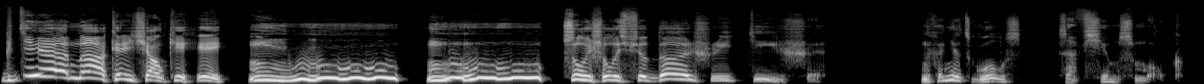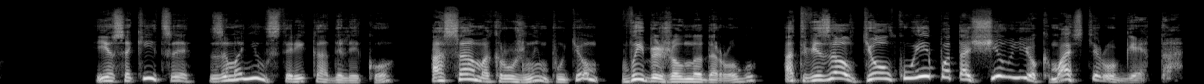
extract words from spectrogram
Где она?» — кричал Кихей. «Му-му-му!» слышалось все дальше и тише. Наконец голос совсем смолк. Йосакице заманил старика далеко, а сам окружным путем выбежал на дорогу, отвязал телку и потащил ее к мастеру Гетта.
